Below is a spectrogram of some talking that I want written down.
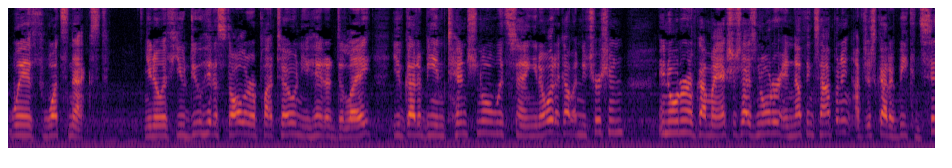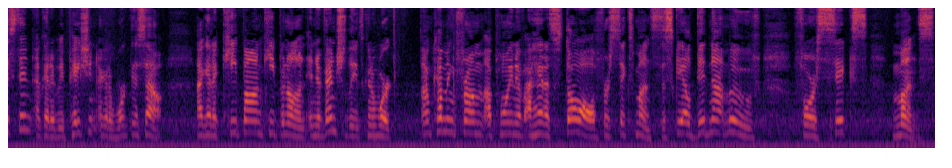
with what's next. You know, if you do hit a stall or a plateau and you hit a delay, you've got to be intentional with saying, you know what, I got my nutrition in order, I've got my exercise in order, and nothing's happening. I've just got to be consistent. I've got to be patient. I got to work this out. I got to keep on keeping on, and eventually it's going to work. I'm coming from a point of I had a stall for six months. The scale did not move for six months,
